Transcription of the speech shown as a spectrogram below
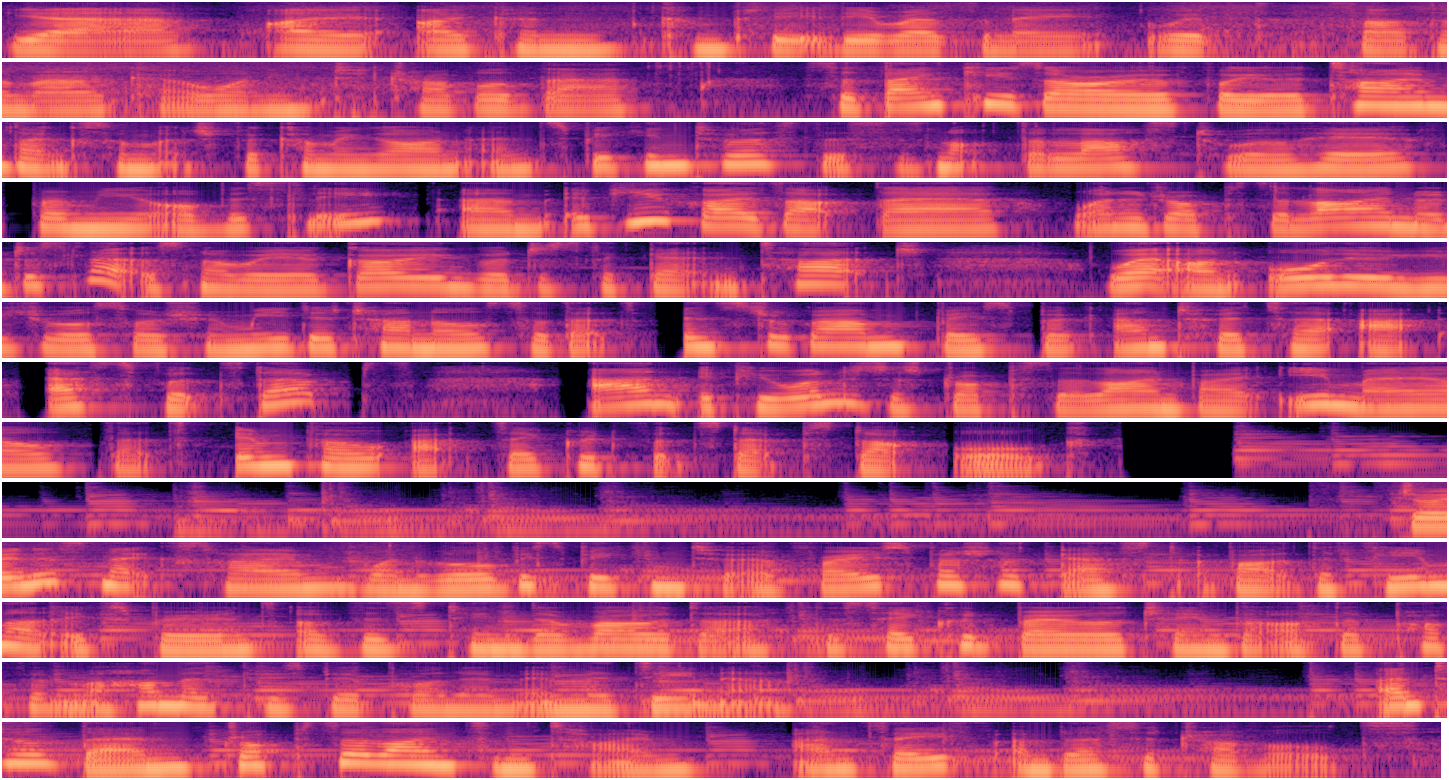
Yeah, I, I can completely resonate with South America, wanting to travel there. So thank you, Zara, for your time. Thanks so much for coming on and speaking to us. This is not the last we'll hear from you, obviously. Um, if you guys out there want to drop us a line or just let us know where you're going or just to get in touch, we're on all your usual social media channels. So that's Instagram, Facebook, and Twitter at S Footsteps. And if you want to just drop us a line via email, that's info at sacredfootsteps.org. Join us next time when we'll be speaking to a very special guest about the female experience of visiting the Rawda, the sacred burial chamber of the Prophet Muhammad, peace be upon him, in Medina. Until then, drop us a line sometime and safe and blessed travels.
